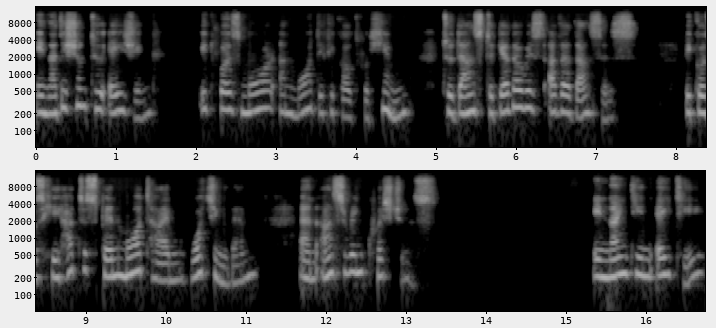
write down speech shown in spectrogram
In addition to aging, it was more and more difficult for him to dance together with other dancers because he had to spend more time watching them and answering questions. In 1980,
